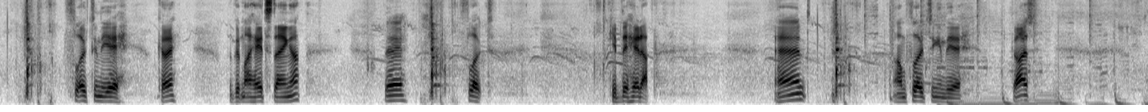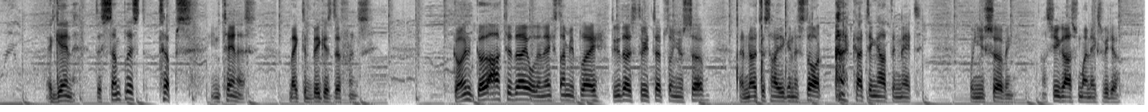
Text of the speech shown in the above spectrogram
float in the air, okay? Look at my head staying up. There, float. Keep the head up. And I'm floating in the air. Guys, again, the simplest tips in tennis make the biggest difference. Go, go out today or the next time you play, do those three tips on your serve and notice how you're gonna start cutting out the net when you're serving. I'll see you guys for my next video.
